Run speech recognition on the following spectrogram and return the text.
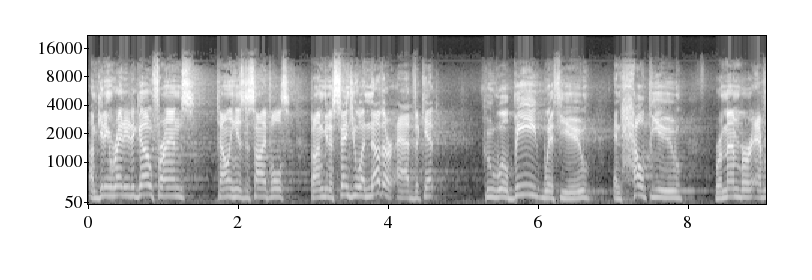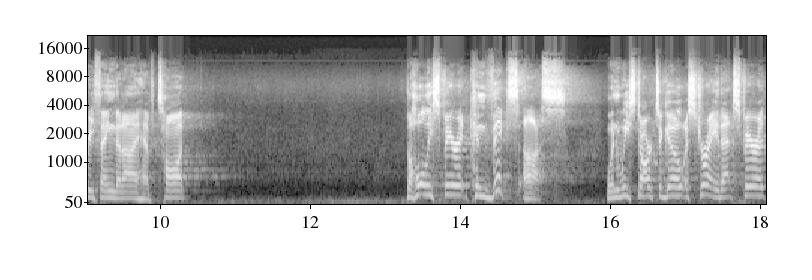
I'm getting ready to go, friends, telling his disciples, but I'm going to send you another advocate who will be with you and help you remember everything that I have taught. The Holy Spirit convicts us when we start to go astray. That Spirit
